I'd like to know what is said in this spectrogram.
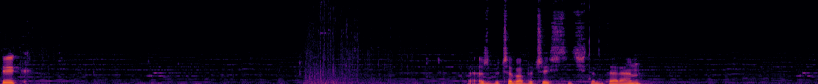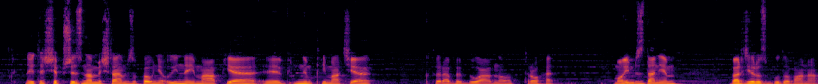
Pyk. Też by trzeba wyczyścić ten teren. No i też się przyznam, myślałem zupełnie o innej mapie, y, w innym klimacie, która by była no trochę, moim zdaniem, bardziej rozbudowana.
